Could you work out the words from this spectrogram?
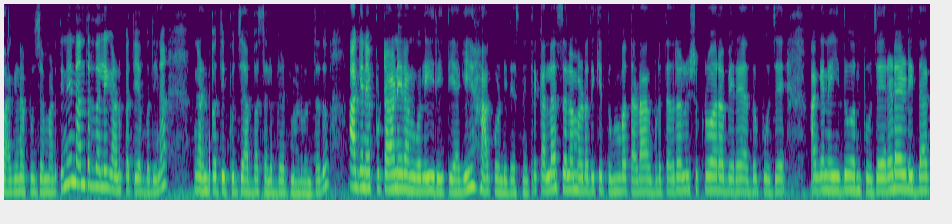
ಬಾಗಿಣ ಪೂಜೆ ಮಾಡ್ತೀನಿ. ನಂತರದಲ್ಲಿ ಗಣಪತಿ ಹಬ್ಬ ದಿನ ಗಣಪತಿ ಪೂಜೆ ಹಬ್ಬ ಸೆಲೆಬ್ರೇಟ್ ಮಾಡುವಂಥದ್ದು. ಹಾಗೆಯೇ ಪುಟಾಣಿ ರಂಗೋಲಿ ಈ ರೀತಿಯಾಗಿ ಹಾಕ್ಕೊಂಡಿದೆ ಸ್ನೇಹಿತರೆ. ಕಲರ್ಸ್ ಎಲ್ಲ ಮಾಡೋದಕ್ಕೆ ತುಂಬ ತಡ ಆಗ್ಬಿಡುತ್ತೆ. ಅದರಲ್ಲೂ ಶುಕ್ರವಾರ ಬೇರೆ ಅದು ಪೂಜೆ. ಹಾಗೆಯೇ ಇದು ಒಂದು ಪೂಜೆ. ಎರಡೆರಡು ಇದ್ದಾಗ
